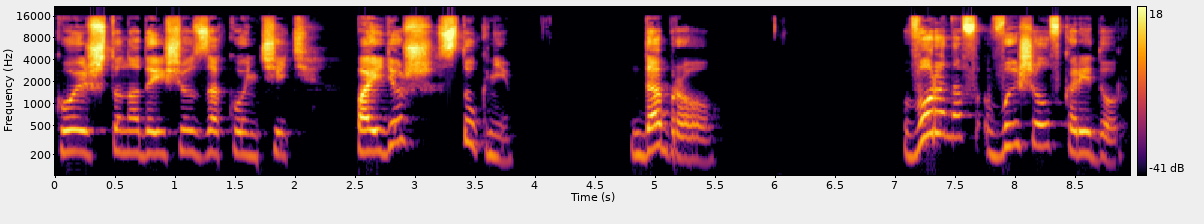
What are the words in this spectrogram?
Кое-что надо еще закончить. Пойдешь, стукни». «Добро». Воронов вышел в коридор.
